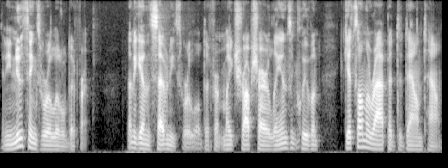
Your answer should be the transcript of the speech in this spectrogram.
and he knew things were a little different. Then again, the 70s were a little different. Mike Shropshire lands in Cleveland, gets on the rapid to downtown.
